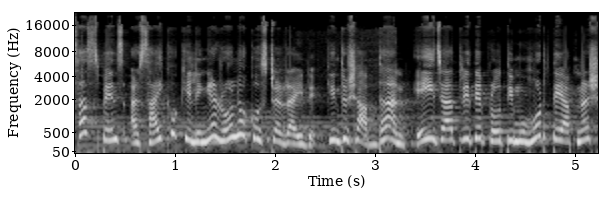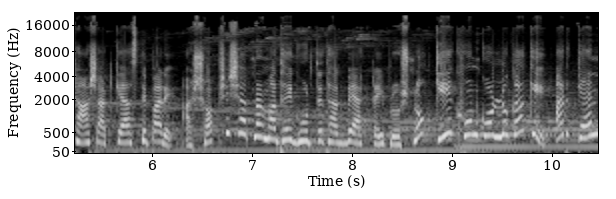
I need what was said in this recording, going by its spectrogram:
সাসপেন্স আর সাইকো কিলিং এর রোলার কোস্টার রাইডে কিন্তু সাবধান, এই যাত্রীতে প্রতি মুহূর্তে আপনার শ্বাস আটকে আসতে পারে। আর সবশেষে আপনার মাথায় ঘুরতে থাকবে একটাই প্রশ্ন, কে খুন করল কাকে? আর কেন?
